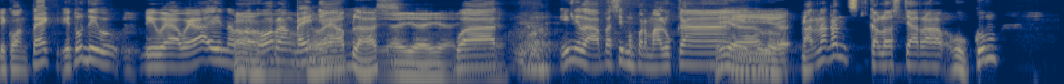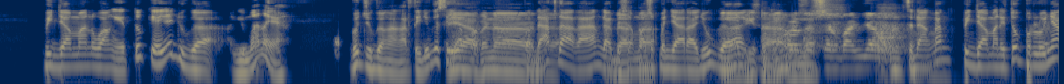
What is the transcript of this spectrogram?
di kontak itu di di WA WA-in sama Oh. orang kayaknya WA Blast. Iya iya iya. buat inilah apa sih mempermalukan Iya. gitu. Iya. Karena kan kalau secara hukum pinjaman uang itu kayaknya juga gimana ya? Gue juga nggak ngerti juga sih Iya apa. benar. Perdata kan, nggak bisa masuk penjara juga Nggak gitu bisa. kan. Proses yang panjang. Sedangkan pinjaman itu perlunya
